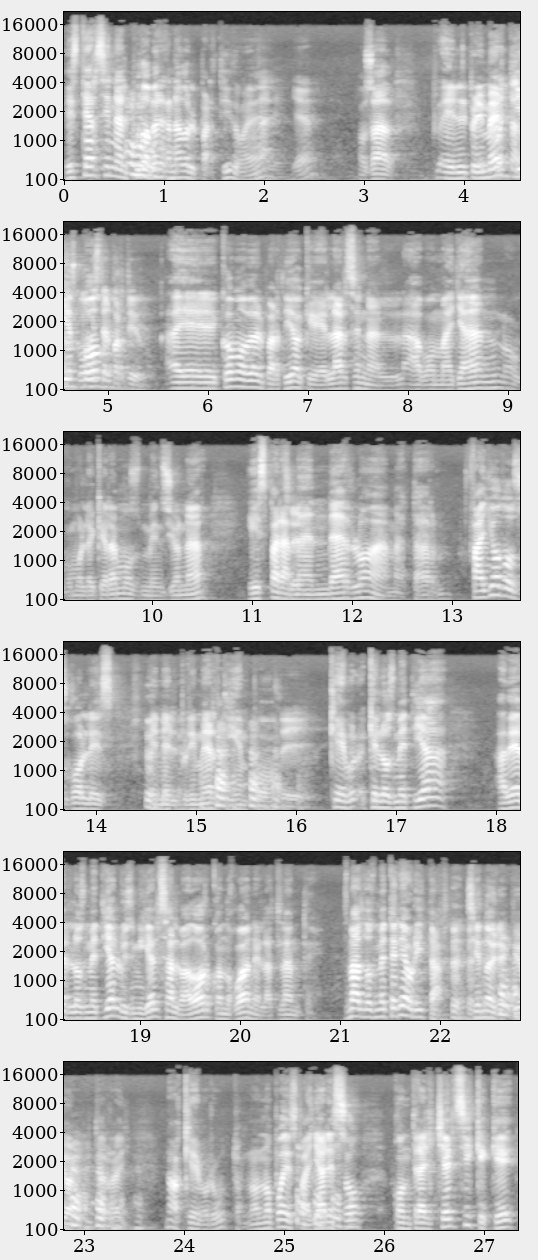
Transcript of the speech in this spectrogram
Este Arsenal pudo haber ganado el partido, ¿eh? Dale, ¿ya? O sea, en el primer Cuéntanos, tiempo. ¿cómo viste el partido? Eh, ¿Cómo veo el partido? Que el Arsenal, Abomayán, o como le queramos mencionar, es para Sí. mandarlo a matar. Falló dos goles en el primer tiempo. Sí. Que, que los metía, a ver, los metía Luis Miguel Salvador cuando jugaba en el Atlante. Es más, los metería ahorita, siendo directivo de Monterrey. No, qué bruto, no, no puedes fallar eso contra el Chelsea, que, que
